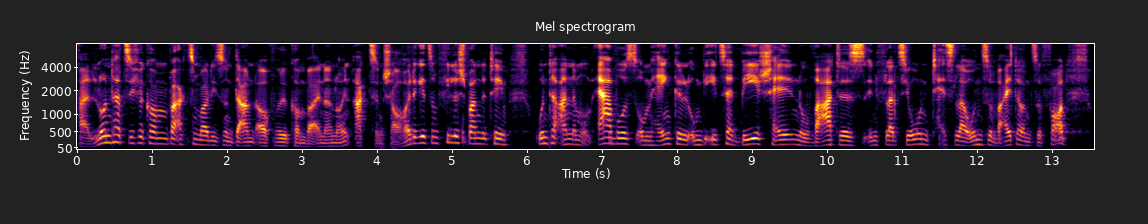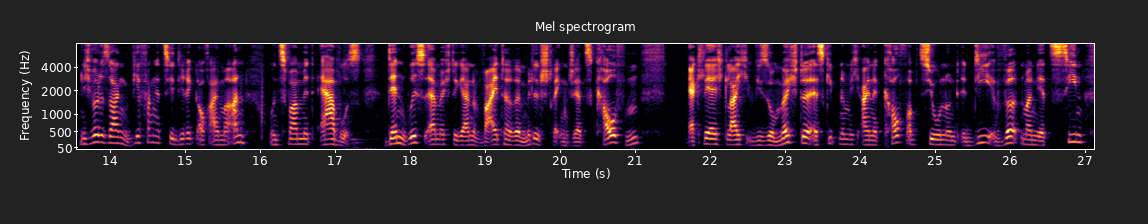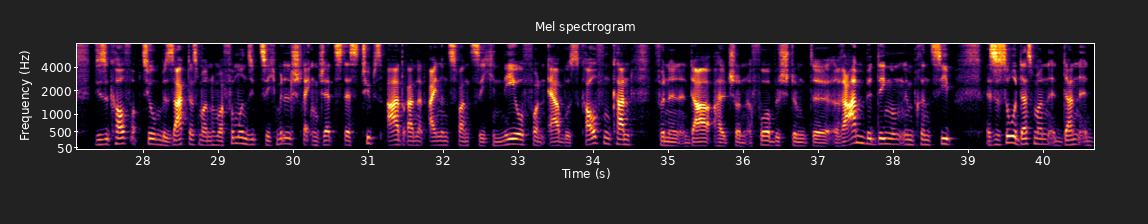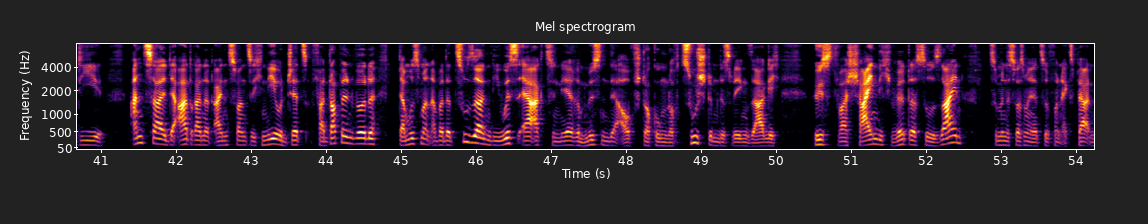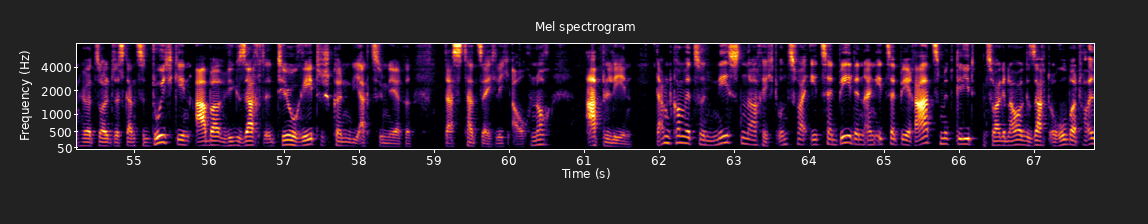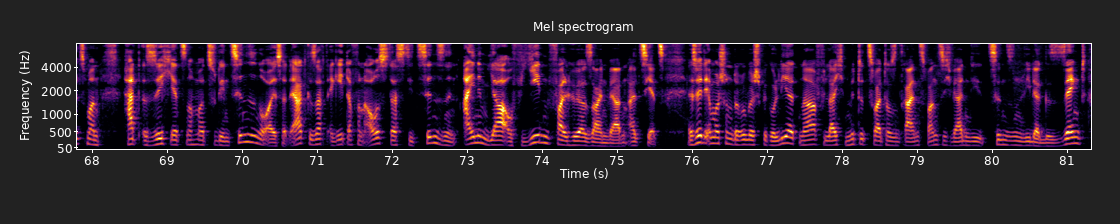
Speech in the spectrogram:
Hallo und herzlich willkommen bei Aktienbuddies und damit auch willkommen bei einer neuen Aktienschau. Heute geht es um viele spannende Themen, unter anderem um Airbus, um Henkel, um die EZB, Shell, Novartis, Inflation, Tesla und so weiter und so fort. Und ich würde sagen, wir fangen jetzt hier direkt auch einmal an und zwar mit Airbus. Denn Wizz Air möchte gerne weitere Mittelstreckenjets kaufen erkläre ich gleich, wieso möchte. Es gibt nämlich eine Kaufoption und die wird man jetzt ziehen. Diese Kaufoption besagt, dass man nochmal 75 Mittelstreckenjets des Typs A321 Neo von Airbus kaufen kann. Für eine da halt schon vorbestimmte Rahmenbedingungen im Prinzip. Es ist so, dass man dann die Anzahl der A321 Neo Jets verdoppeln würde. Da muss man aber dazu sagen, die Wizz Air Aktionäre müssen der Aufstockung noch zustimmen. Deswegen sage ich, Höchstwahrscheinlich wird das so sein. Zumindest was man jetzt so von Experten hört, sollte das Ganze durchgehen. Aber wie gesagt, theoretisch können die Aktionäre das tatsächlich auch noch ablehnen. Damit kommen wir zur nächsten Nachricht und zwar EZB, denn ein EZB-Ratsmitglied, und zwar genauer gesagt Robert Holzmann, hat sich jetzt nochmal zu den Zinsen geäußert. Er hat gesagt, er geht davon aus, dass die Zinsen in einem Jahr auf jeden Fall höher sein werden als jetzt. Es wird ja immer schon darüber spekuliert, na, vielleicht Mitte 2023 werden die Zinsen wieder gesenkt.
